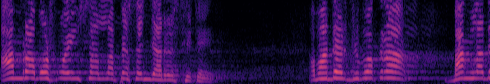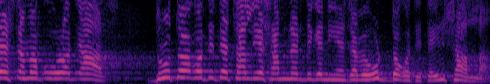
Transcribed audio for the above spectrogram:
আমরা বসবো ইনশাল্লাহ প্যাসেঞ্জারের সিটে আমাদের যুবকরা বাংলাদেশ নামক উড়োজাহাজ দ্রুত গতিতে চালিয়ে সামনের দিকে নিয়ে যাবে ঊর্ধ্ব গতিতে ইনশাআল্লাহ।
